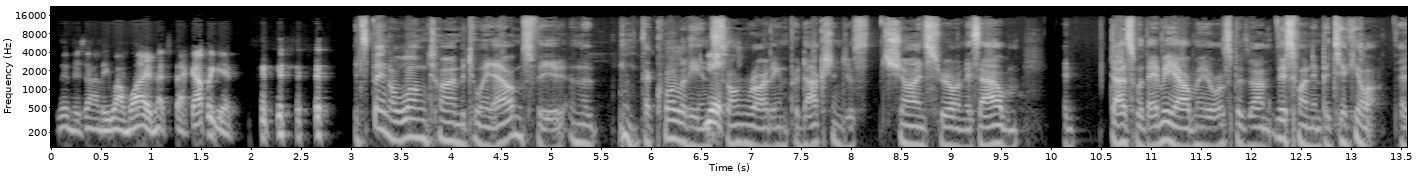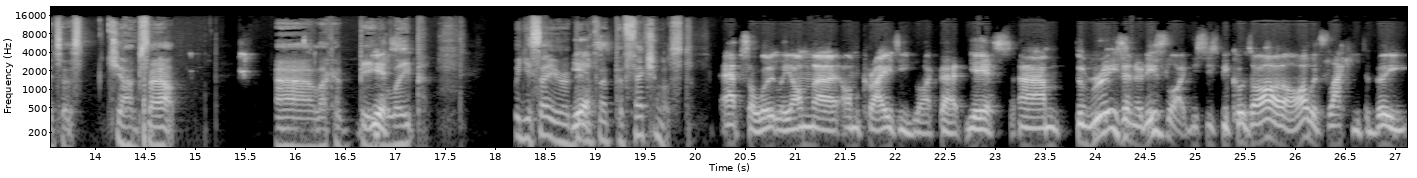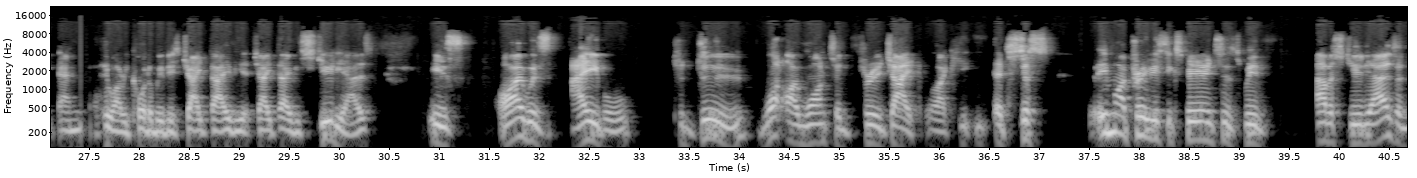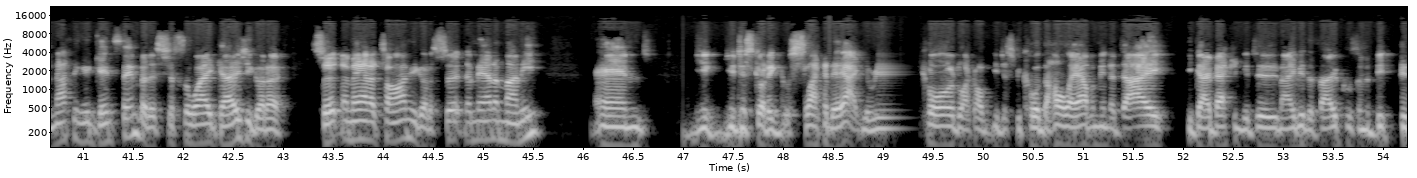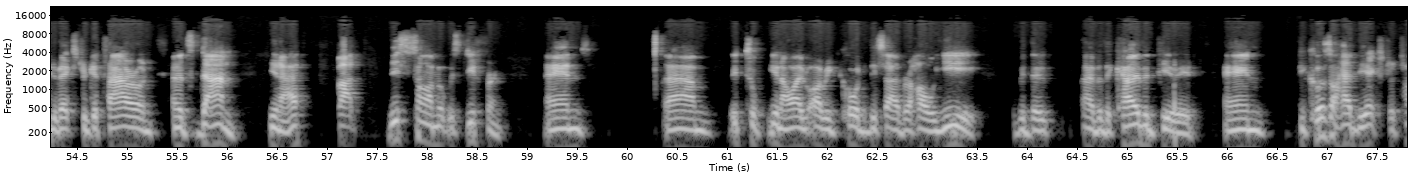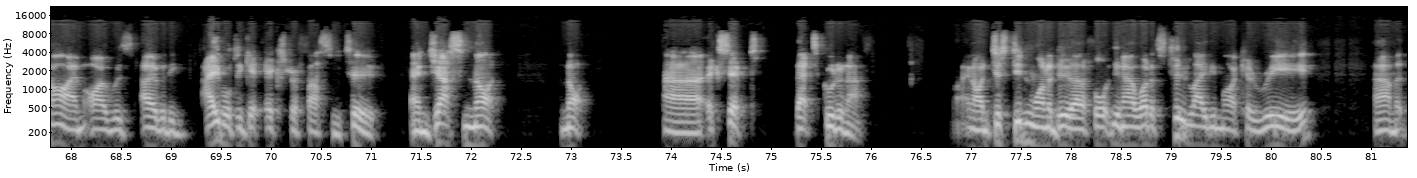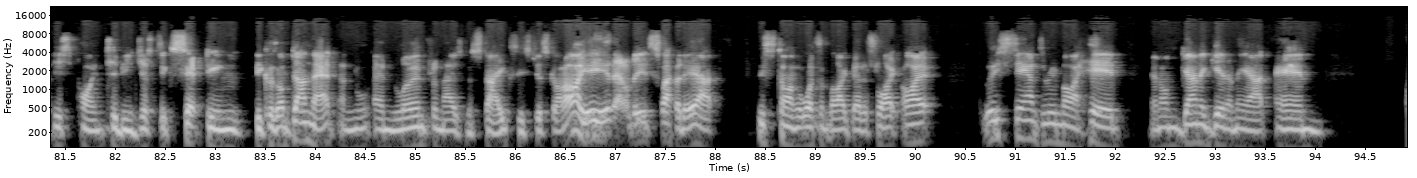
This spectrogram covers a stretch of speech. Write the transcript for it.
Then there's only one way, and that's back up again. it's been a long time between albums for you, and the the quality and yes. songwriting and production just shines through on this album. It does with every album of yours, but um, this one in particular, it just jumps out uh, like a big yes. leap. Would you say you're a bit yes. of a perfectionist? Absolutely, I'm uh, I'm crazy like that. Yes, um, the reason it is like this is because I I was lucky to be and who I recorded with is Jake Davey at Jake Davey Studios. Is I was able to do what I wanted through Jake. Like it's just in my previous experiences with other studios, and nothing against them, but it's just the way it goes. You got a certain amount of time, you got a certain amount of money, and you you just got to slap it out. You record like you just record the whole album in a day. You go back and you do maybe the vocals and a bit bit of extra guitar and and it's done, you know. But this time it was different, and um, it took you know I, I recorded this over a whole year with the over the COVID period, and because I had the extra time, I was over the able to get extra fussy too, and just not not uh, accept that's good enough and I just didn't want to do that. I thought, you know what, it's too late in my career um, at this point to be just accepting because I've done that and and learned from those mistakes. It's just gone, oh yeah, that'll do. Slap it out. This time it wasn't like that. It's like I these sounds are in my head and I'm gonna get them out. And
